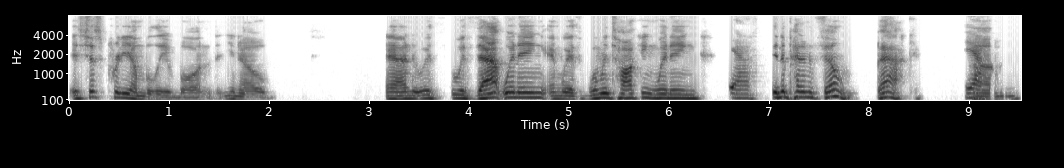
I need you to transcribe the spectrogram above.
it's just pretty unbelievable. And you know, and with with that winning and with Women Talking winning, yeah, independent film back. Yeah. Um,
